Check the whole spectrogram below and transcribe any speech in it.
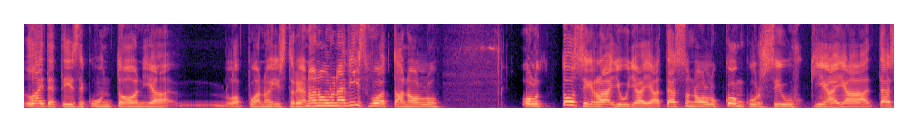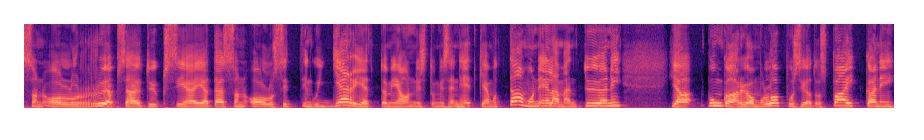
laitettiin se kuntoon ja loppuhan on historia. Nämä on ollut nämä viisi vuotta on ollut, ollut tosi rajuja ja tässä on ollut konkurssiuhkia ja tässä on ollut ryöpsäytyksiä ja tässä on ollut sitten niinku järjettömiä onnistumisen hetkiä, mutta tämä on mun elämän työni ja Punkaari on mun loppusijoituspaikkani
